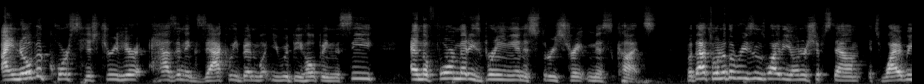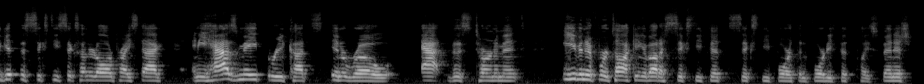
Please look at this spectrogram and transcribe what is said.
I know the course history here hasn't exactly been what you would be hoping to see, and the form that he's bringing in is three straight missed cuts. But that's one of the reasons why the ownership's down. It's why we get the $6,600 price tag, and he has made three cuts in a row at this tournament, even if we're talking about a 65th, 64th, and 45th place finish.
